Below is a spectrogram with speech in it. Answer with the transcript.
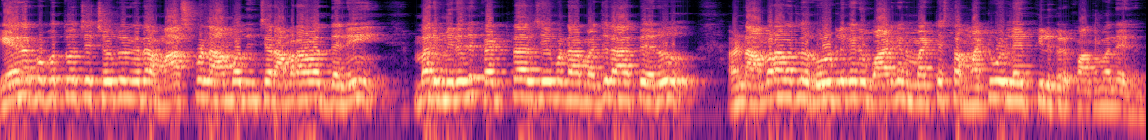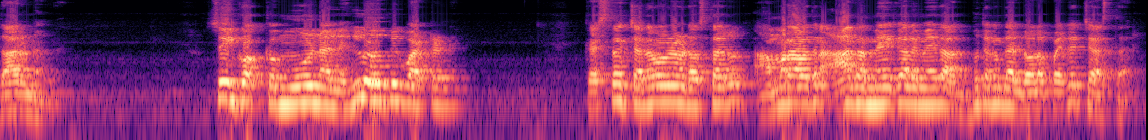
కేంద్ర ప్రభుత్వం వచ్చే చదువుతుంది కదా మాస్పల్ని ఆమోదించారు అమరావతి అని మరి మీరు ఏదో కట్టడాలు చేయకుండా ఆ మధ్యలో ఆపారు? అండ్ అమరావతిలో రోడ్లు కానీ వాటి కానీ మట్టిస్తా మట్టి కూడా లేపుకి వెళ్ళిపోయారు కొంతమంది అయితే దారుణంగా. సో ఇంకొక మూడు నాలుగు నెలలు ఓపిక పట్టండి. ఖచ్చితంగా చంద్రబాబు నాయుడు వస్తారు. అమరావతిని ఆగ మేఘాల మీద అద్భుతంగా దాన్ని డెవలప్ అయితే చేస్తారు.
